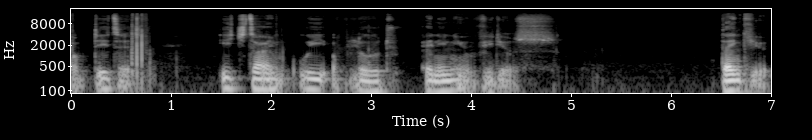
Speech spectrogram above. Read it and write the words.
updated each time we upload any new videos. Thank you.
